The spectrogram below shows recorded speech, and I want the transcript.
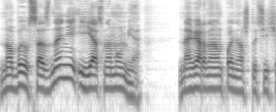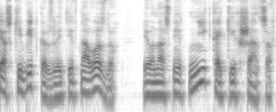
но был в сознании и ясном уме. Наверное, он понял, что сейчас кибитка взлетит на воздух, и у нас нет никаких шансов.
